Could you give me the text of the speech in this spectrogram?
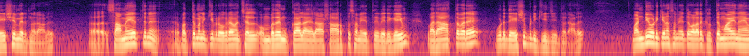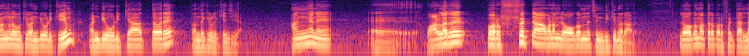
ദേഷ്യം വരുന്ന ഒരാൾ സമയത്തിന് പത്ത് മണിക്ക് പ്രോഗ്രാം വെച്ചാൽ ഒമ്പതേ മുക്കാലായാൽ ആ ഷാർപ്പ് സമയത്ത് വരികയും വരാത്തവരെ കൂടെ ദേഷ്യം പിടിക്കുകയും ചെയ്യുന്ന ഒരാൾ വണ്ടി ഓടിക്കുന്ന സമയത്ത് വളരെ കൃത്യമായ നിയമങ്ങൾ നോക്കി വണ്ടി ഓടിക്കുകയും വണ്ടി ഓടിക്കാത്തവരെ തന്തയ്ക്ക് വിളിക്കുകയും ചെയ്യാം. അങ്ങനെ വളരെ പെർഫെക്റ്റ് ആവണം ലോകം എന്ന് ചിന്തിക്കുന്ന ഒരാൾ ലോകം അത്ര പെർഫെക്റ്റ് അല്ല.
